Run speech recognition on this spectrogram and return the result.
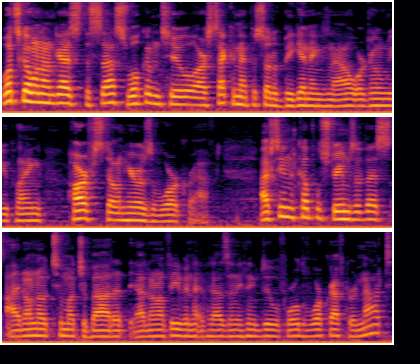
What's going on, guys? The Cess. Welcome to our second episode of Beginnings. Now we're going to be playing Hearthstone Heroes of Warcraft. I've seen a couple streams of this. I don't know too much about it. I don't know if even if it has anything to do with World of Warcraft or not,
